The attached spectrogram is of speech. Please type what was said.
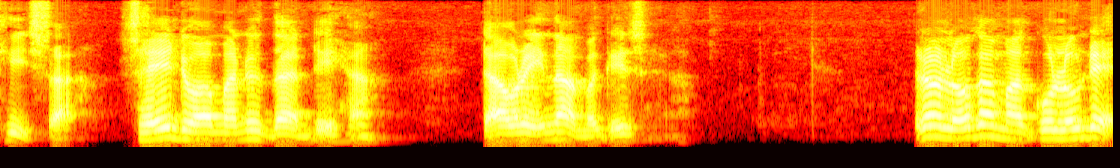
ဟိသဇေတောမနုတန်တေဟံတာဝရိဏမကိစ္စအဲ့တော့လောကမှာကိုလုံးတဲ့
